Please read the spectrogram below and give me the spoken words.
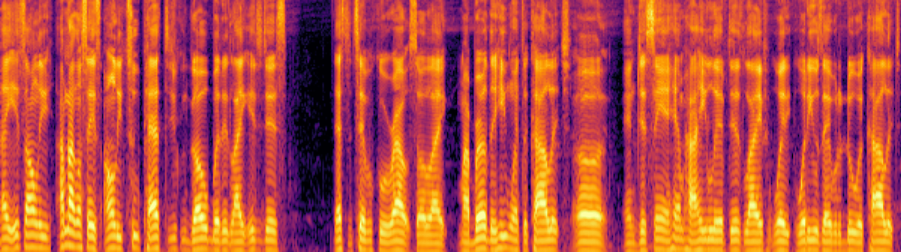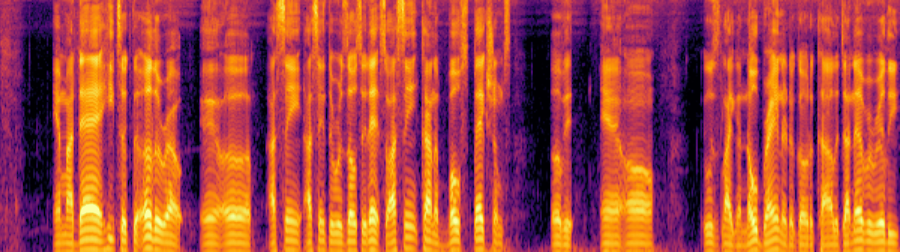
like it's only I'm not gonna say it's only two paths you can go, but it like it's just that's the typical route. So like my brother, he went to college, uh, and just seeing him how he lived his life, what what he was able to do with college, and my dad, he took the other route, and uh, I seen I seen the results of that. So I seen kind of both spectrums of it, and um, it was like a no brainer to go to college. I never really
